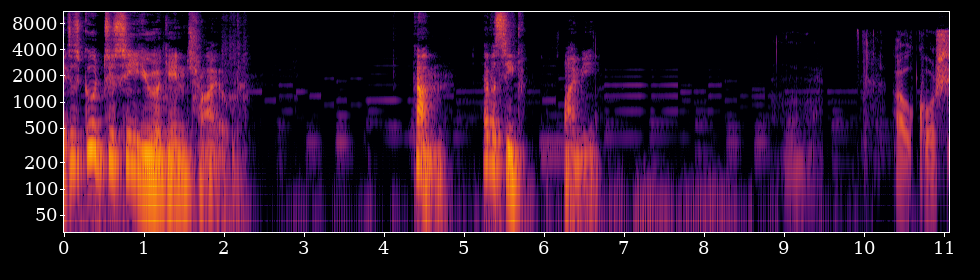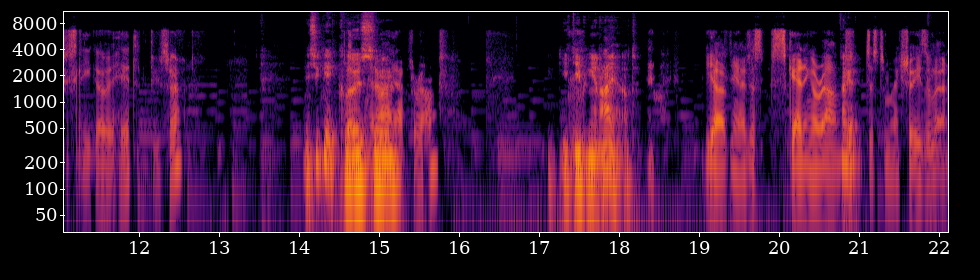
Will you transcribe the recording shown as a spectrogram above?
It is good to see you again, child. Come, have a seat by me. I'll cautiously go ahead and do so. As you get closer, Keeping an eye out around. you're keeping an eye out. Yeah, yeah, just scanning around Okay. just to make sure he's alone.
